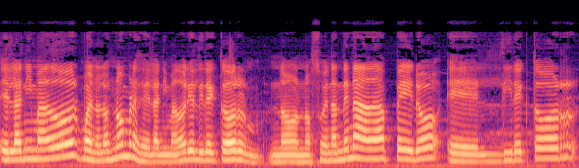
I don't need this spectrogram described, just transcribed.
el animador, bueno, los nombres del animador y el director no, no suenan de nada, pero el director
